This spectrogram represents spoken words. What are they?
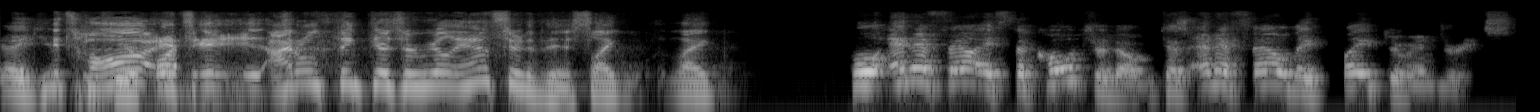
like you, It's hard. It's, it, I don't think there's a real answer to this. Like, like well, NFL, it's the culture though, because NFL they play through injuries.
